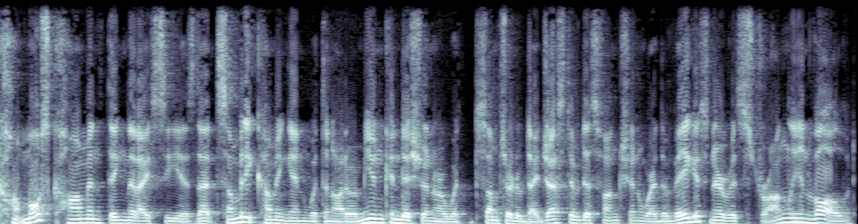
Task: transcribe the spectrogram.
co- most common thing that I see is that somebody coming in with an autoimmune condition or with some sort of digestive dysfunction where the vagus nerve is strongly involved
